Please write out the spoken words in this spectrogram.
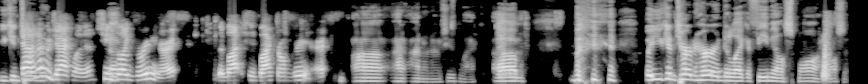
You can Yeah, I know her- who Jacqueline is. She's Uh, like green, right? The black, she's black or green, right? Uh, I, I don't know. She's black. Um, but, but you can turn her into like a female Spawn. Also,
